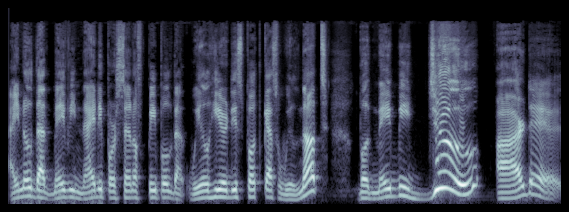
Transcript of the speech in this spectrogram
I know that maybe 90% of people that will hear this podcast will not but maybe you are the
